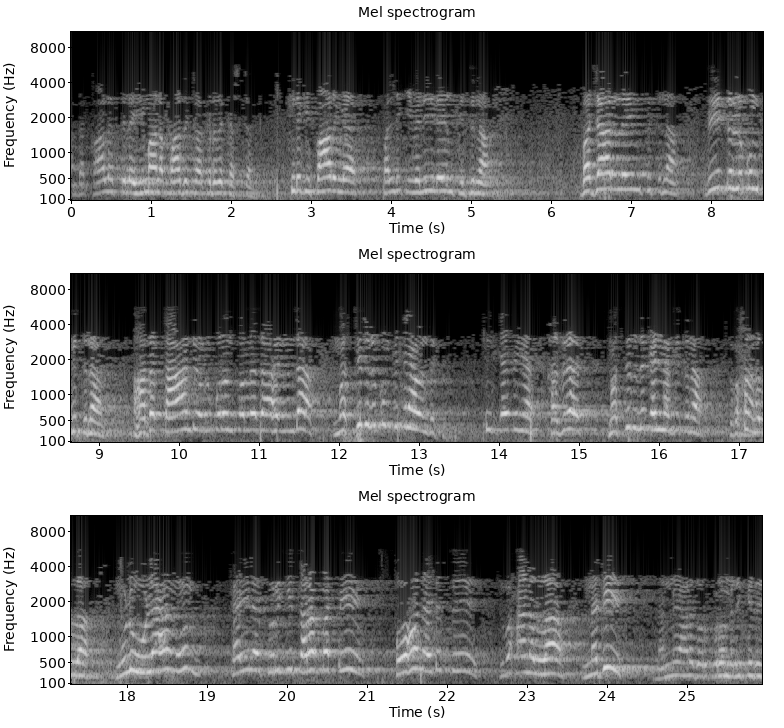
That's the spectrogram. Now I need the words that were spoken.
அந்த காலத்துல ஈமான பாதுகாக்கிறது கஷ்டம். இன்னைக்கு பாருங்க பள்ளிக்கு வெளியிலேயும் பித்னா பஜார்லயும் பித்னா வீட்டுக்கும் பித்னா அதை தாண்டி ஒரு புறம் சொல்றதாக இருந்தா மஸ்ஜிதுக்கும் பித்னா வந்துச்சு. நீங்க கேட்பீங்க ஹசரத் மஸ்ஜிதுக்கு என்ன பித்னா சுபானல்லா முழு உலகமும் கையில சுருக்கி தரப்பட்டு போன் எடுத்து சுபஹானல்லாஹ் நஜீஸ். நன்மையானது ஒரு புறம் இருக்குது.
